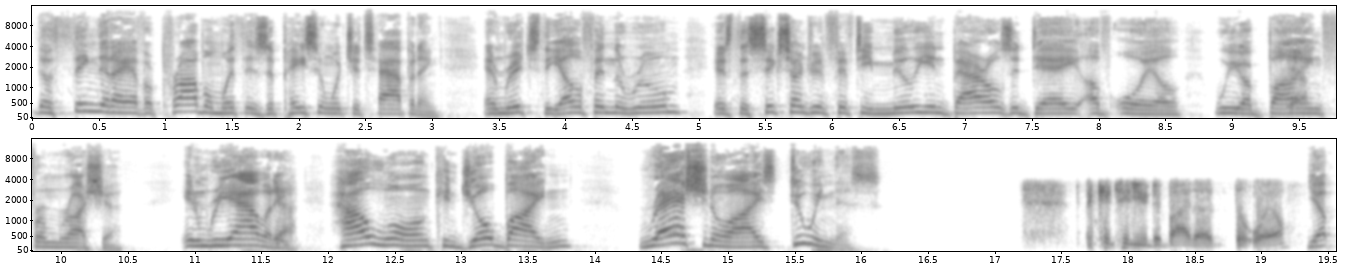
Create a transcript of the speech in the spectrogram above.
the thing that I have a problem with is the pace in which it's happening. And Rich, the elephant in the room is the 650 million barrels a day of oil we are buying yeah. from Russia. In reality, yeah. how long can Joe Biden rationalize doing this? Continue to buy the, the oil? Yep.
